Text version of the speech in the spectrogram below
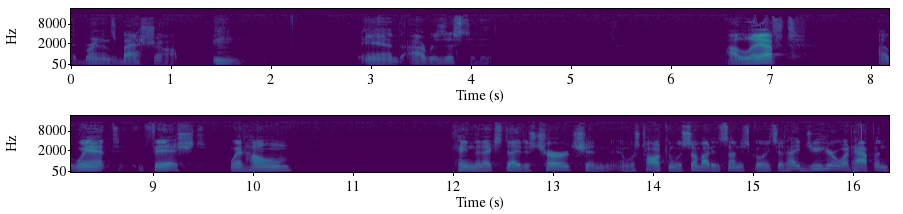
at Brandon's Bass Shop. and I resisted it. I left, I went, and fished, went home, came the next day to church, and, and was talking with somebody in Sunday school. And he said, Hey, did you hear what happened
